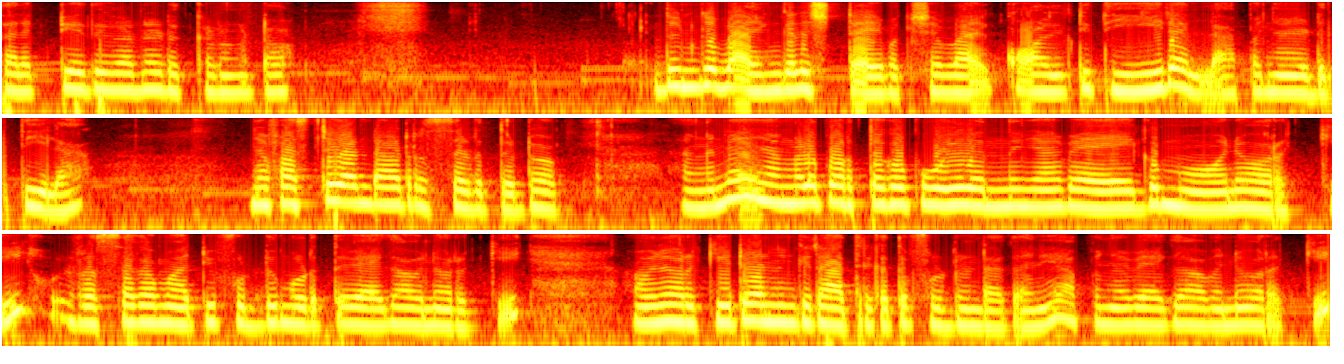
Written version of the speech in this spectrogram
സെലക്ട് ചെയ്ത് കണ്ട് എടുക്കണം കേട്ടോ. ഇതെനിക്ക് ഭയങ്കര ഇഷ്ടമായി പക്ഷേ ക്വാളിറ്റി തീരല്ല അപ്പം ഞാൻ എടുത്തില്ല. ഞാൻ ഫസ്റ്റ് കണ്ട ആ ഡ്രസ്സ് എടുത്തു കേട്ടോ. അങ്ങനെ ഞങ്ങൾ പുറത്തൊക്കെ പോയി വന്ന് ഞാൻ വേഗം മോനെ ഉറക്കി ഡ്രസ്സൊക്കെ മാറ്റി ഫുഡും കൊടുത്ത് വേഗം അവനെ ഉറക്കി. അവനെ ഉറക്കിയിട്ട് വേണം എനിക്ക് രാത്രിക്കത്തെ ഫുഡ് ഉണ്ടാക്കാൻ അപ്പോൾ ഞാൻ വേഗം അവനെ ഉറക്കി.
